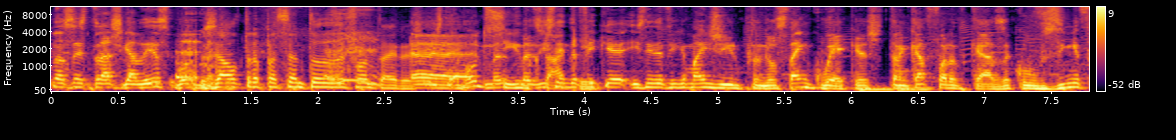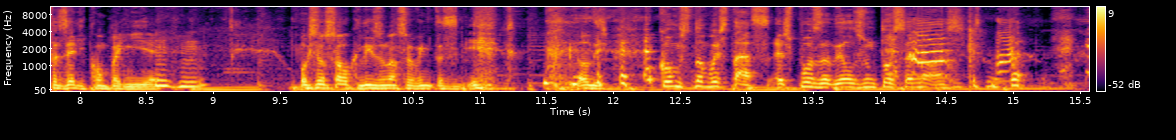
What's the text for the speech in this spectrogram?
não sei se terá chegado a esse ponto. já ultrapassando todas as fronteiras. Isto é bom mas, tecido. mas que isto, está ainda aqui. fica, isto ainda fica mais giro. Portanto, ele está em cuecas, trancado fora de casa, com o vizinho a fazer-lhe companhia. Uhum. Ouçam só o que diz o nosso ouvinte a seguir. Ele diz, como se não bastasse, a esposa dele juntou-se a nós.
